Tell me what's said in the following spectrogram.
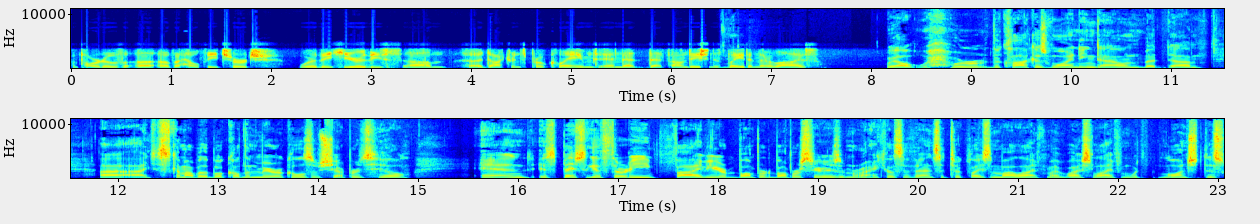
a part of uh, of a healthy church where they hear these um, uh, doctrines proclaimed, and that that foundation is laid in their lives. Well, we're, the clock is winding down, but um, uh, I just come out with a book called The Miracles of Shepherd's Hill. And it's basically a 35 year bumper to bumper series of miraculous events that took place in my life, my wife's life, and which launched this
